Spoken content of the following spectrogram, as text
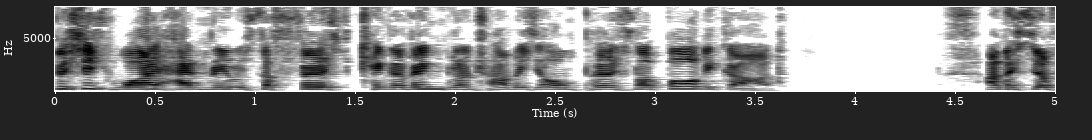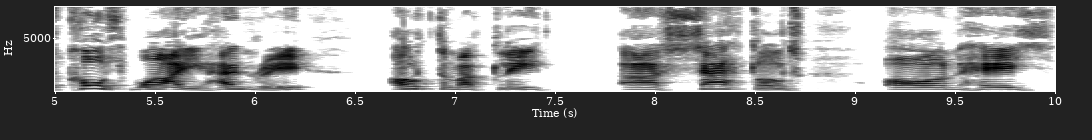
This is why Henry was the first king of England to have his own personal bodyguard. And this is, of course, why Henry ultimately uh, settled on his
